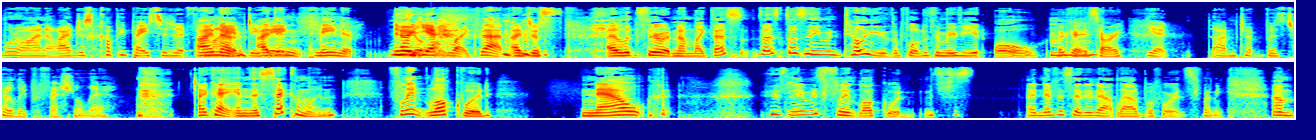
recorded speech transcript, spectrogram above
do I know? I just copy pasted it from I know. IMDb. I didn't mean it. No, yeah. like that. I just I looked through it and I'm like, that's that doesn't even tell you the plot of the movie at all. Okay, Mhm. sorry. Yeah, I'm to- was totally professional there. Okay, and the second one, Flint Lockwood, now his name is Flint Lockwood. It's just I never said it out loud before. It's funny. Um,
